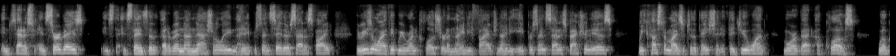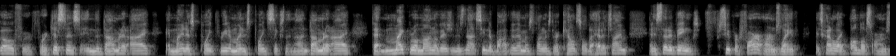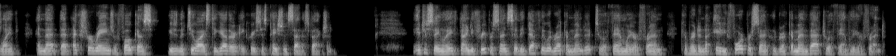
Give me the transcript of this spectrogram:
In, satis- in surveys, in, st- in studies that have been done nationally, 90% say they're satisfied. The reason why I think we run closer to 95 to 98% satisfaction is we customize it to the patient. If they do want more of that up close, we'll go for, for distance in the dominant eye and minus 0.3 to minus 0.6 in the non-dominant eye. That micro monovision does not seem to bother them as long as they're counseled ahead of time. And instead of being super far arm's length, it's kind of like almost arm's length. And that, that extra range of focus using the two eyes together increases patient satisfaction. Interestingly, 93% say they definitely would recommend it to a family or friend, compared to 84% who'd recommend that to a family or friend.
